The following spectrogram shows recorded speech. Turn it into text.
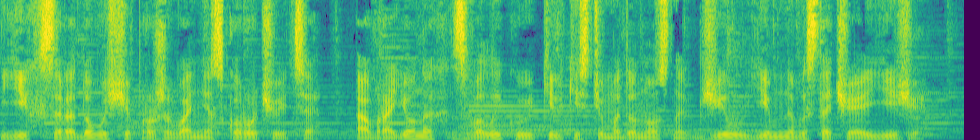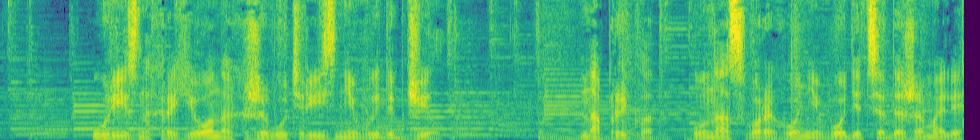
Їх середовище проживання скорочується, а в районах з великою кількістю медоносних бджіл їм не вистачає їжі. У різних регіонах живуть різні види бджіл. Наприклад, у нас в Орегоні водяться дежамелі,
